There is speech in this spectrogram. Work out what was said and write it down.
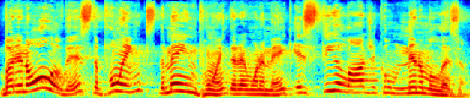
But in all of this, the point, the main point that I want to make is theological minimalism.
